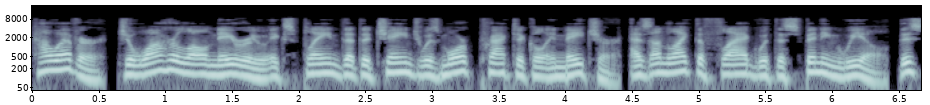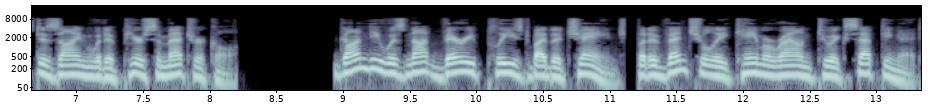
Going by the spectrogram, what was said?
However, Jawaharlal Nehru explained that the change was more practical in nature, as unlike the flag with the spinning wheel, this design would appear symmetrical. Gandhi was not very pleased by the change, but eventually came around to accepting it.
